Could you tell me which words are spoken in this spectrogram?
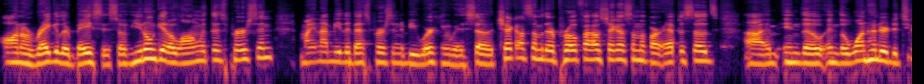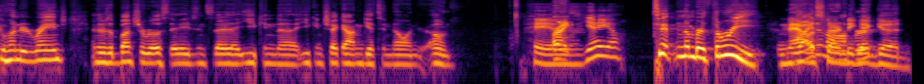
on a regular basis. So if you don't get along with this person might not be the best person to be working with. So check out some of their profiles check out some of our episodes uh, in- the in the 100 to 200 range. And there's a bunch of real estate agents there that you can uh, you can check out and get to know on your own. Hells right. yeah. Tip number three Now it's starting to get good.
